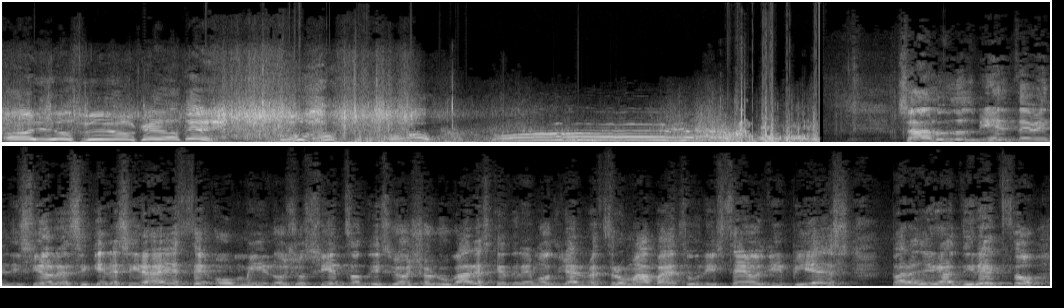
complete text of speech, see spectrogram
Ay, Dios mío, quédate. Uh, uh, uh, Saludos mi gente, bendiciones. Si quieres ir a este o 1818 lugares que tenemos ya en nuestro mapa de turisteo GPS para llegar directo,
